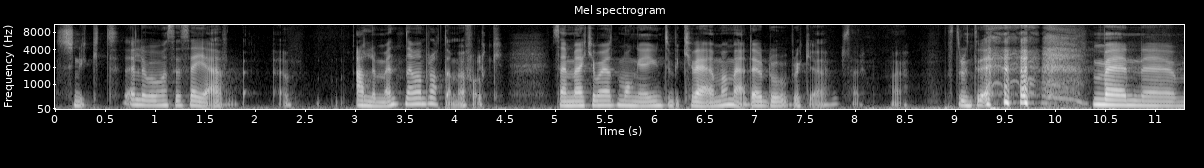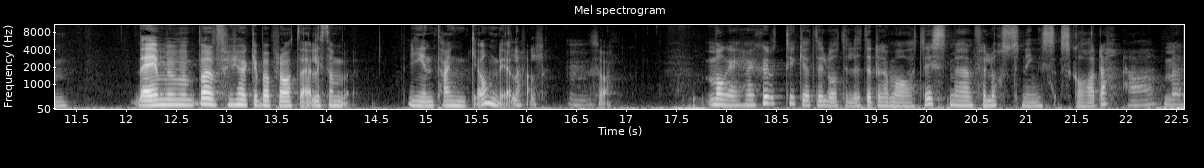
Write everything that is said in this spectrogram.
snyggt. Eller vad man ska säga. Allmänt när man pratar med folk. Sen märker man ju att många är ju inte bekväma med det och då brukar jag så här, ja, strunt i det. men eh, nej, men man bara försöker bara prata, liksom ge en tanke om det i alla fall. Mm. Så. Många kanske tycker att det låter lite dramatiskt med en förlossningsskada. Ja. Men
